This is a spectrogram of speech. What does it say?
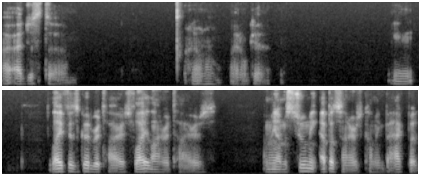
I, I just, um, I don't know. I don't get it. I mean, Life is Good retires. Flightline retires. I mean, I'm assuming Epicenter is coming back, but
